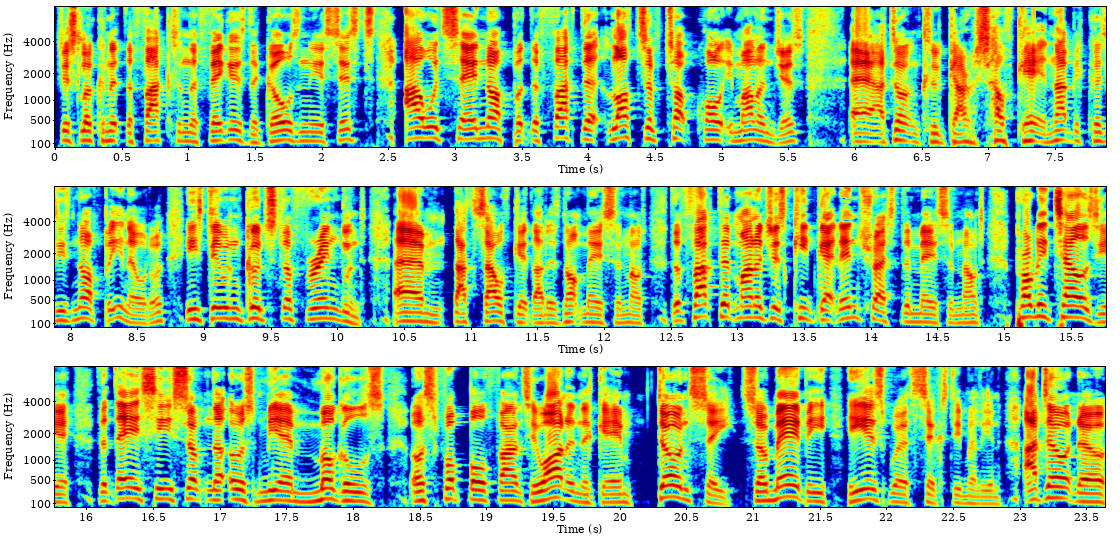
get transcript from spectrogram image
just looking at the facts and the figures, the goals and the assists, I would say not. But the fact that lots of top quality managers. Uh, I don't include Gareth Southgate in that because he's not, but you know, he's doing good stuff for England. Um, that's Southgate, that is not Mason Mount. The fact that managers keep getting interested in Mason Mount probably tells you that they see something that us mere muggles, us football fans who aren't in the game, don't see. So maybe he is worth 60 million. I don't know,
